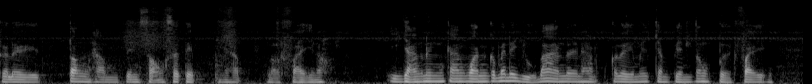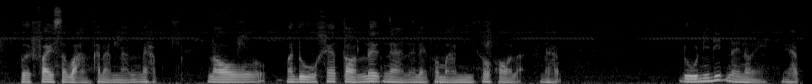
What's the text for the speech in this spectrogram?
ก็เลยต้องทำเป็นสองสเต็ปนะครับ หลอดไฟเนาะอีกอย่างหนึ่งกลางวันก็ไม่ได้อยู่บ้านด้วยนะครับ ก็เลยไม่จำเป็นต้องเปิดไฟ เปิดไฟสว่างขนาดนั้นนะครับ เรามาดูแค่ตอนเลิกงานอะไรประมาณนี้ก็พอละนะครับ ดูนิดๆหน่อยๆนะครับ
